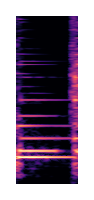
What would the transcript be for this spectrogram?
you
